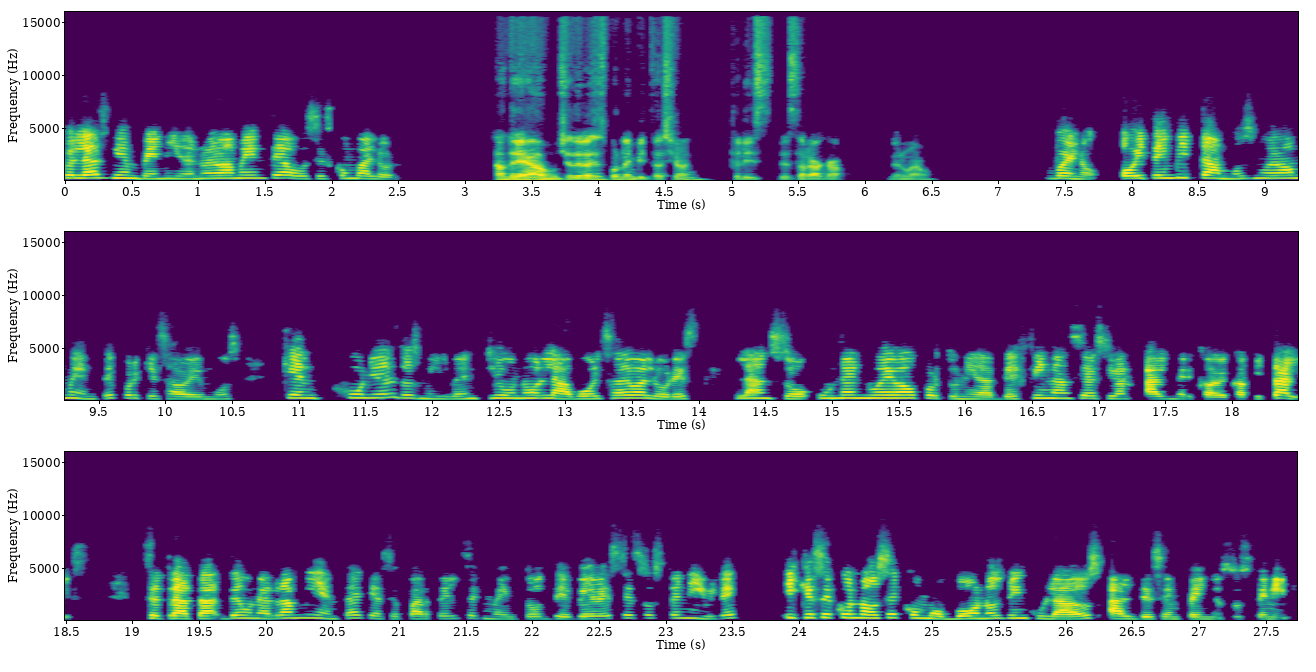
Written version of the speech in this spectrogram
Nicolás, bienvenido nuevamente a Voces con Valor. Andrea, muchas gracias por la invitación. Feliz de estar acá de nuevo. Bueno, hoy te invitamos nuevamente porque sabemos que en junio del 2021 la Bolsa de Valores lanzó una nueva oportunidad de financiación al mercado de capitales. Se trata de una herramienta que hace parte del segmento de BBC Sostenible y que se conoce como bonos vinculados al desempeño sostenible.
